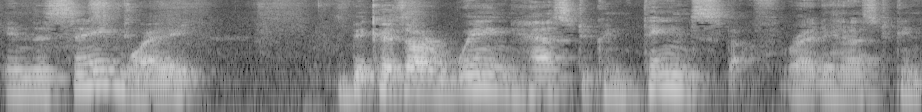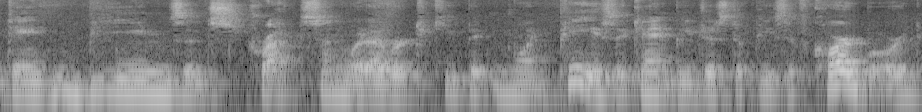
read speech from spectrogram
In the same way, because our wing has to contain stuff, right? It has to contain beams and struts and whatever to keep it in one piece. It can't be just a piece of cardboard.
